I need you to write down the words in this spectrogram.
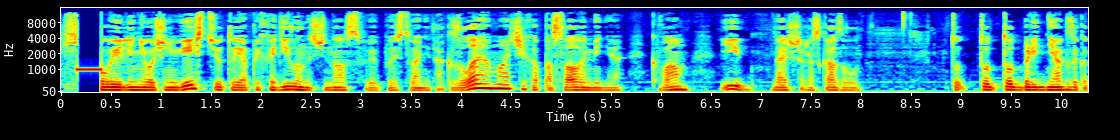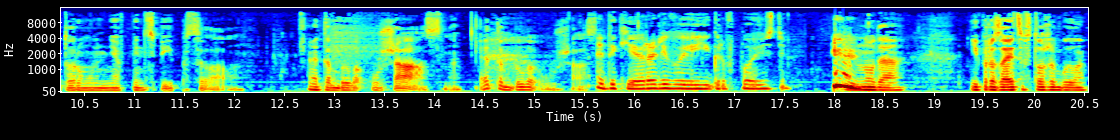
херовой или не очень вестью, то я приходил и начинал свое повествование так. Злая мачеха послала меня к вам и дальше рассказывал тот, тот, тот бредняк, за которым он меня, в принципе, и посылал. Это было ужасно. Это было ужасно. Эдакие ролевые игры в поезде. Ну да. И про Зайцев тоже было.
